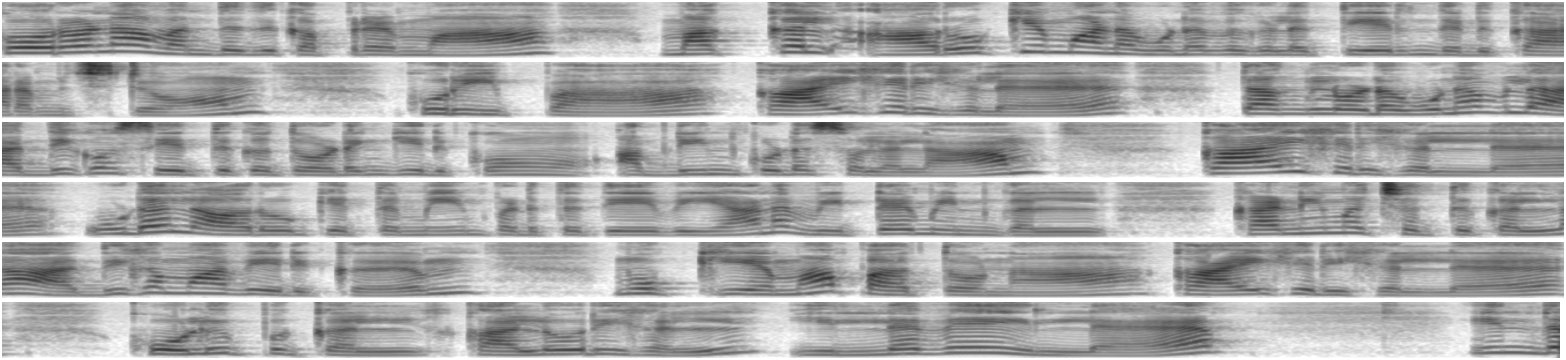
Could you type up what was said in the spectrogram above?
கொரோனா வந்ததுக்கு அப்புறமா மக்கள் ஆரோக்கியமான உணவுகளை தேர்ந்தெடுக்க ஆரம்பிச்சிட்டோம். குறிப்பாக காய்கறிகளை தங்களோட உணவில் அதிகம் சேர்த்துக்க தொடங்கியிருக்கோம் அப்படின்னு கூட சொல்லலாம். காய்கறிகளில் உடல் ஆரோக்கியத்தை மேம்படுத்த தேவையான விட்டமின்கள் கனிம சத்துக்கள்லாம் அதிகமாகவே இருக்குது முக்கியமாக பார்த்தோன்னா காய்கறிகளில் கொழுப்புகள் கலோரிகள் இல்லவே இல்லை. இந்த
